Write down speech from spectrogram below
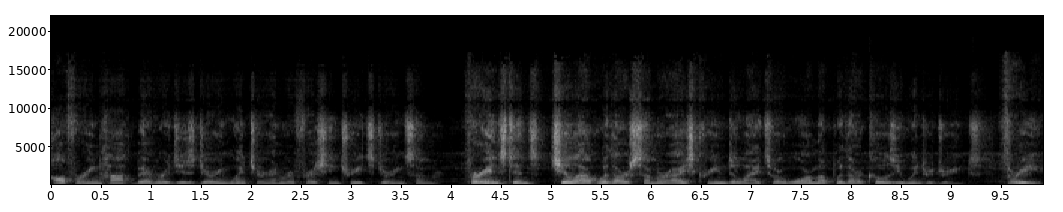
offering hot beverages during winter and refreshing treats during summer. For instance, chill out with our summer ice cream delights or warm up with our cozy winter drinks. 3.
